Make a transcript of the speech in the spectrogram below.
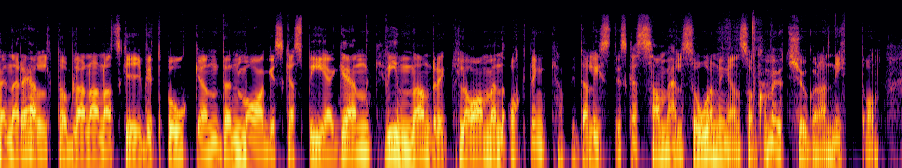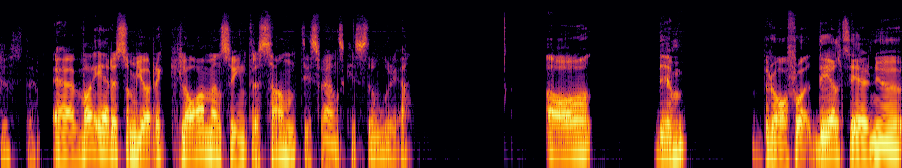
generellt och bland annat skrivit boken Den magiska spegeln, kvinnan, reklamen och den kapitalistiska samhällsordningen som kom ut 2019. Just eh, vad är det som gör reklamen så intressant i svensk historia? Ja, det är en bra fråga. Dels är den ju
